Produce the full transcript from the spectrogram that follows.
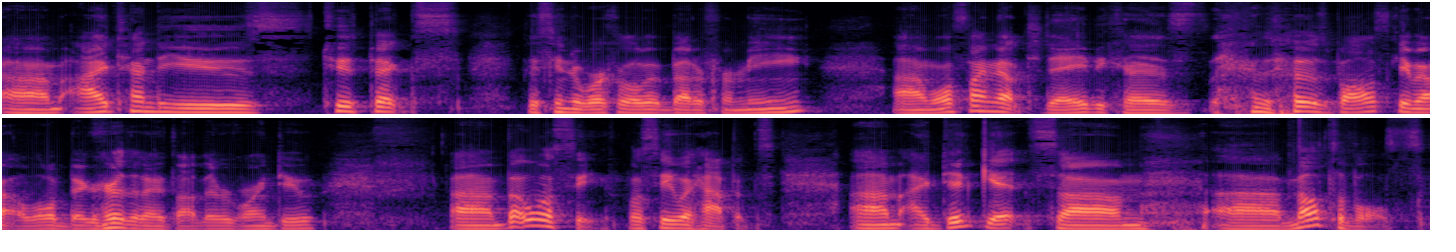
Um, I tend to use toothpicks. They seem to work a little bit better for me. Um, we'll find out today because those balls came out a little bigger than I thought they were going to. Um, but we'll see. We'll see what happens. Um, I did get some uh, meltables.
